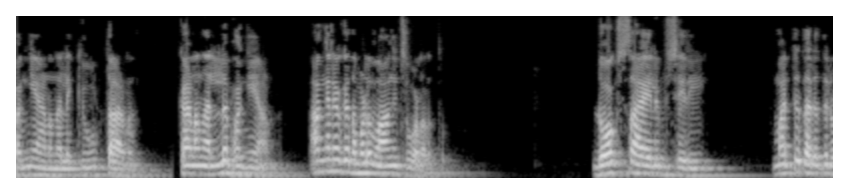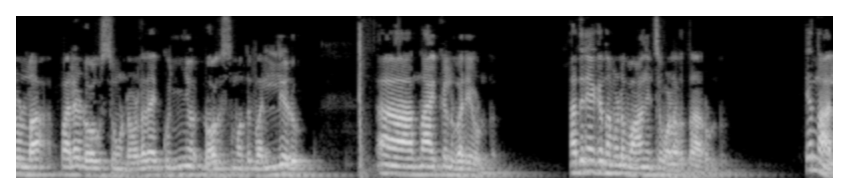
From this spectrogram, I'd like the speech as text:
ഭംഗിയാണ് നല്ല ക്യൂട്ടാണ് കാണാൻ നല്ല ഭംഗിയാണ്. അങ്ങനെയൊക്കെ നമ്മൾ വാങ്ങിച്ചു വളർത്തും. ഡോഗ്സ് ആയാലും ശരി മറ്റു തരത്തിലുള്ള പല ഡോഗ്സും ഉണ്ട്. വളരെ കുഞ്ഞു ഡോഗ്സ് മുതൽ വലിയൊരു നായ്ക്കൾ ഉണ്ട്. അതിനെയൊക്കെ നമ്മൾ വാങ്ങിച്ച് വളർത്താറുണ്ട്. എന്നാൽ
